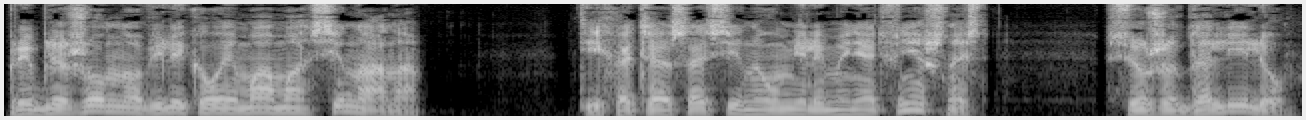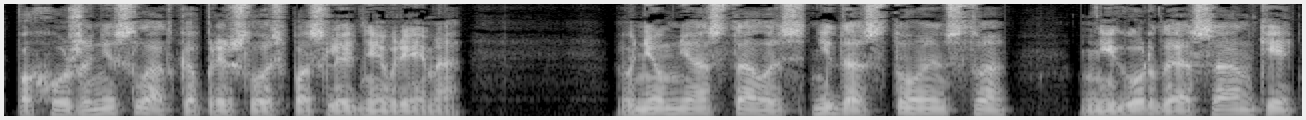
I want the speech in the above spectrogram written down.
приближенного великого имама Синана. И хотя ассасины умели менять внешность, все же Далилю, похоже, не сладко пришлось в последнее время. В нем не осталось ни достоинства, ни гордой осанки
